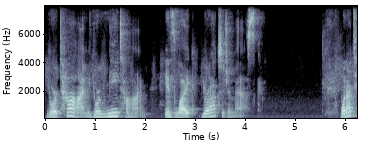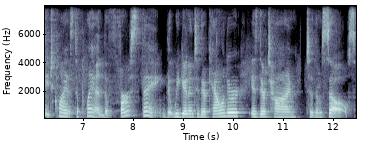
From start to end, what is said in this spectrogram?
Your time, your me time, is like your oxygen mask. When I teach clients to plan, the first thing that we get into their calendar is their time to themselves,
